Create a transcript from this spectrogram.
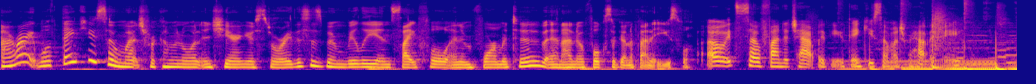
All right. Well, thank you so much for coming on and sharing your story. This has been really insightful and informative, and I know folks are going to find it useful. Oh, it's so fun to chat with you. Thank you so much for having me.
